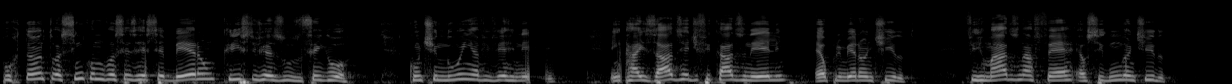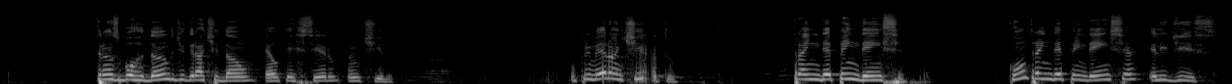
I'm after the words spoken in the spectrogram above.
Portanto, assim como vocês receberam Cristo Jesus, o Senhor, continuem a viver nele. Enraizados e edificados nele é o primeiro antídoto. Firmados na fé é o segundo antídoto transbordando de gratidão é o terceiro antídoto. O primeiro antídoto é contra a independência. Contra a independência, ele diz:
